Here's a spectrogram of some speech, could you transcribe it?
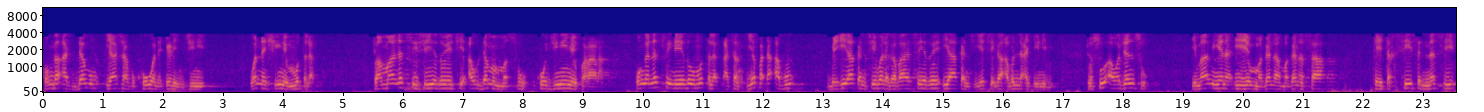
kun ga addamu ya shafi kowane irin jini. Wannan shine mutlaq. To amma nassi sai ya zo ya ce au daman masu ko jini mai kwarara. Kun ga nassi ne ya zo mutlaq a can ya faɗa abu bai iyakance ba daga baya sai ya zo ya iyakance ya ce ga abin da ake nufi. To su a wajensu imami yana iya yin magana maganarsa ta yi taksisin nassi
